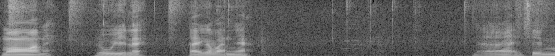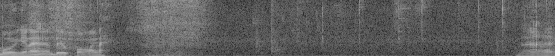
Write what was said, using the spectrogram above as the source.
mo này, lùi này. Đấy các bạn nhé. Đấy, trên mỗi cái này nó đều có này. Đấy.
